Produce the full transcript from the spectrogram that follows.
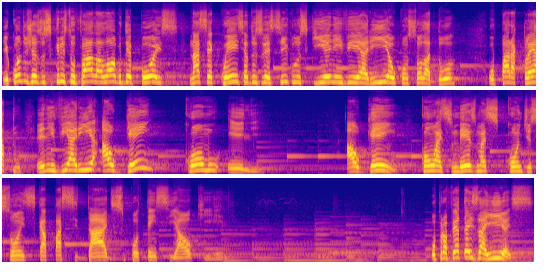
E quando Jesus Cristo fala logo depois, na sequência dos versículos, que ele enviaria o Consolador, o Paracleto, ele enviaria alguém como ele. Alguém com as mesmas condições, capacidades, potencial que ele. O profeta Isaías,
